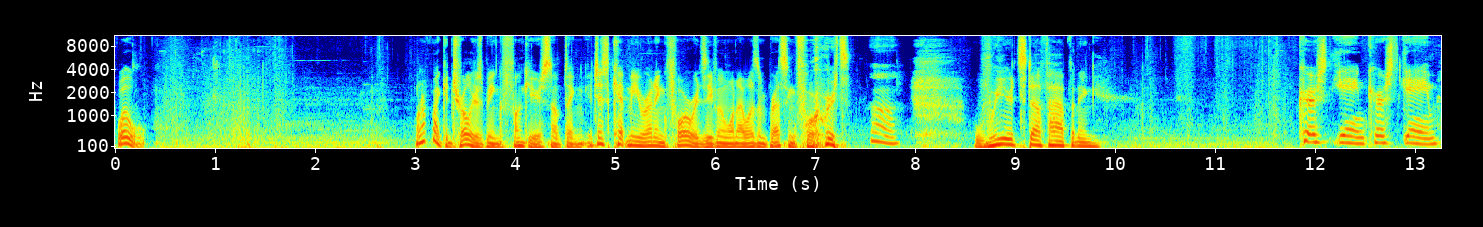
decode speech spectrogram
Whoa. wonder if my controller's being funky or something. It just kept me running forwards even when I wasn't pressing forwards. Huh. Weird stuff happening. Cursed game, cursed game.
